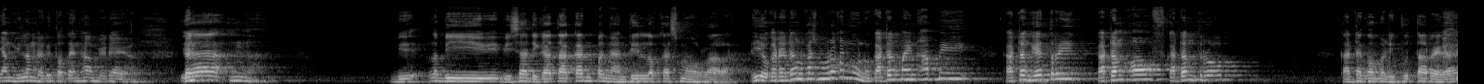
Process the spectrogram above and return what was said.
yang hilang dari Tottenham beda ya. ya bi- lebih bisa dikatakan pengganti Lucas Moura lah. Iya, kadang-kadang Lukas Moura kan ngono, kadang main api, kadang hat trick, kadang off, kadang drop. Kadang kalau diputar ya kan,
